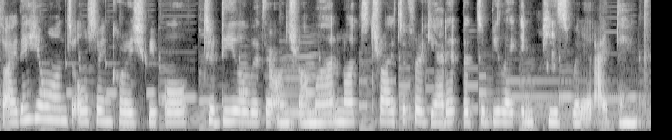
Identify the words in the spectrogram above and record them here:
so I think he wants to also encourage people to deal with their own trauma, not to try to forget it, but to be like in peace with it, I think.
